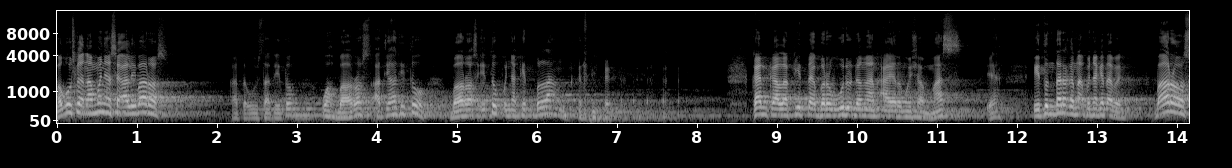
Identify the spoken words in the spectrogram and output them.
Bagus kan namanya Syekh Ali Baros? Kata Ustadz itu, wah Baros hati-hati tuh. Baros itu penyakit belang. kan kalau kita berwudu dengan air musyammas, ya, itu ntar kena penyakit apa? Baros.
